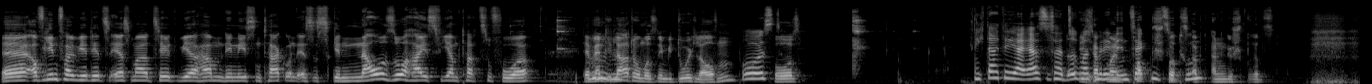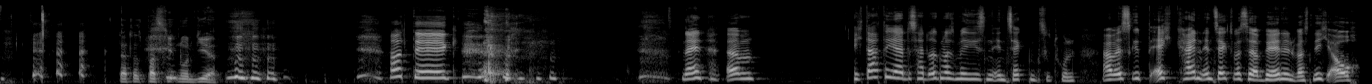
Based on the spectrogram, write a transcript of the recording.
Äh, auf jeden Fall wird jetzt erstmal erzählt, wir haben den nächsten Tag und es ist genauso heiß wie am Tag zuvor. Der Ventilator muss nämlich durchlaufen. Prost. Prost. Ich dachte ja erst, es hat irgendwas ich mit den Insekten zu tun. ab- angespritzt. das, das passiert nur dir. Hot. Nein, ähm, ich dachte ja, das hat irgendwas mit diesen Insekten zu tun. Aber es gibt echt kein Insekt, was sie erwähnen, was nicht auch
